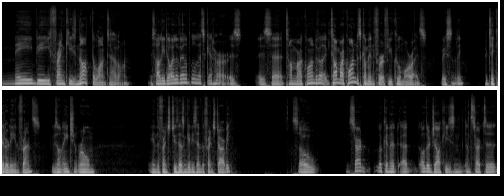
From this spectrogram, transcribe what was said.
Maybe Frankie's not the one to have on. Is Holly Doyle available? Let's get her. Is is uh, Tom Marquand available? Tom Marquand has come in for a few Coolmore rides recently, particularly in France. He was on Ancient Rome in the French 2000 Guineas and the French Derby. So you start looking at, at other jockeys and, and start to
